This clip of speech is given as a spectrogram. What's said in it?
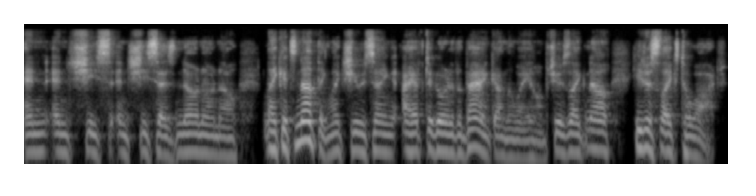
And and she's and she says, no, no, no. Like it's nothing. Like she was saying, I have to go to the bank on the way home. She was like, no, he just likes to watch.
